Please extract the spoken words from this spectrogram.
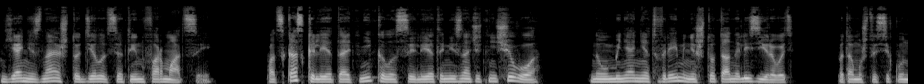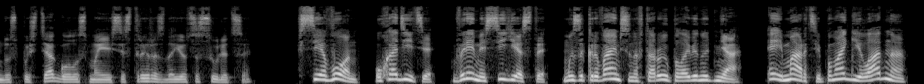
Я не знаю, что делать с этой информацией. Подсказка ли это от Николаса, или это не значит ничего. Но у меня нет времени что-то анализировать потому что секунду спустя голос моей сестры раздается с улицы. «Все вон! Уходите! Время сиесты! Мы закрываемся на вторую половину дня! «Эй, Марти, помоги, ладно?»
